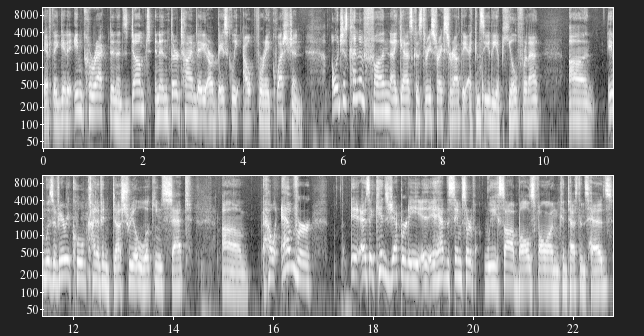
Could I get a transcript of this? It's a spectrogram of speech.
If they get it incorrect, then it's dumped. And then third time, they are basically out for a question, which is kind of fun, I guess, because three strikes you're out. The, I can see the appeal for that. Uh, it was a very cool kind of industrial looking set. Um, however, it, as a kid's Jeopardy, it, it, had the same sort of we saw balls fall on contestants' heads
